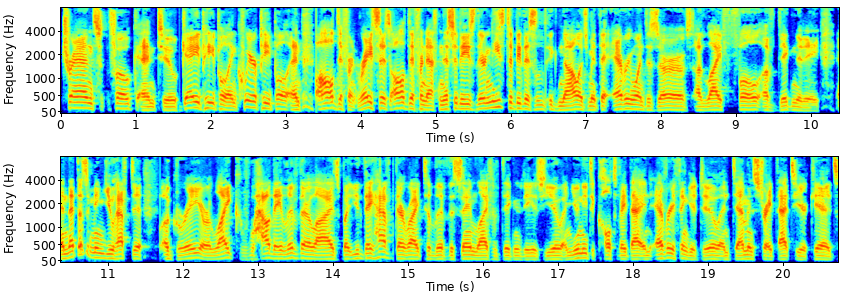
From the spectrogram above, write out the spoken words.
trans folk and to gay people and queer people and all different races, all different ethnicities. There needs to be this acknowledgement that everyone deserves a life full of dignity, and that doesn't mean you have to agree or like how they live their lives, but you, they have their right to live the same life of dignity as you, and you need to cultivate that in everything you do and demonstrate that to your kids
